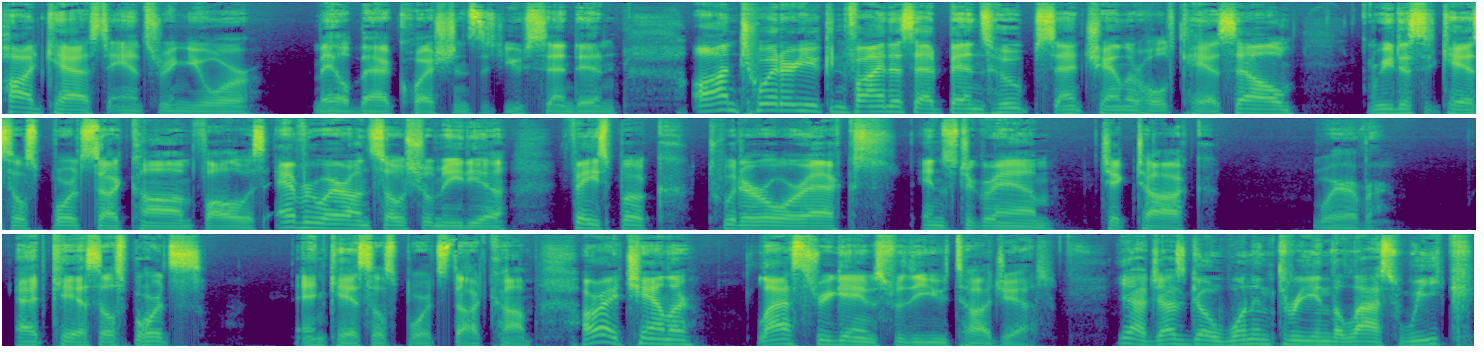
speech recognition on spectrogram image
podcast answering your mailbag questions that you send in. On Twitter, you can find us at Ben's Hoops and Chandler Holt KSL. Read us at KSLSports.com. Follow us everywhere on social media Facebook, Twitter or X, Instagram, TikTok, wherever. At KSL Sports and KSLSports.com. All right, Chandler, last three games for the Utah Jazz. Yeah, Jazz go one and three in the last week.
